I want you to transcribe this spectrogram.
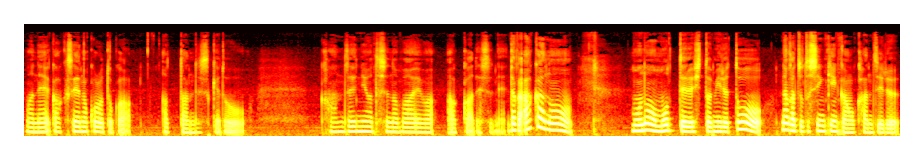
はね学生の頃とかあったんですけど完全に私の場合は赤ですね。だから赤のものを持ってる人見るとなんかちょっと親近感を感じる。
